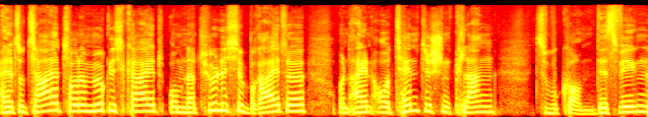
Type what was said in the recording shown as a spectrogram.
Eine total tolle Möglichkeit, um natürliche Breite und einen authentischen Klang zu bekommen. Deswegen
